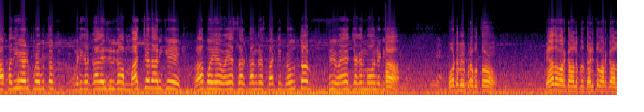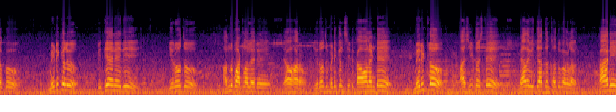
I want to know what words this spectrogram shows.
ఆ పదిహేడు ప్రభుత్వ మెడికల్ కాలేజీలుగా మార్చేదానికి రాబోయే వైఎస్ఆర్ కాంగ్రెస్ పార్టీ ప్రభుత్వం శ్రీ వైఎస్ జగన్మోహన్ రెడ్డి కూటమి ప్రభుత్వం పేద వర్గాలకు దళిత వర్గాలకు మెడికల్ విద్య అనేది ఈరోజు అందుబాటులో లేని వ్యవహారం. ఈరోజు మెడికల్ సీట్ కావాలంటే మెరిట్లో ఆ సీట్ వస్తే పేద విద్యార్థులు చదువుకోగలరు. కానీ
